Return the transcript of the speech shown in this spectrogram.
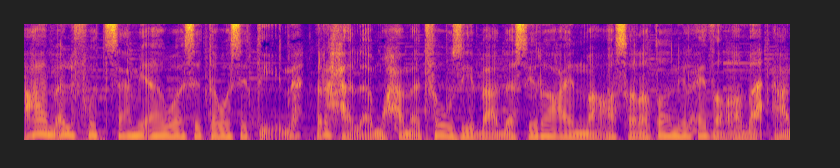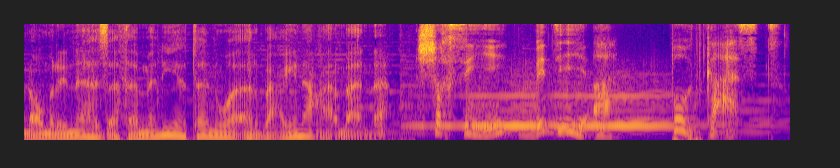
عام 1966 رحل محمد فوزي بعد صراع مع سرطان العظام. عن عمر ناهز 48 عاما. شخصية بدقيقة. بودكاست.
